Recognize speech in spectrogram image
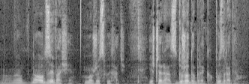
No, no, no odzywa się, może słychać. Jeszcze raz, dużo dobrego. Pozdrawiam.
